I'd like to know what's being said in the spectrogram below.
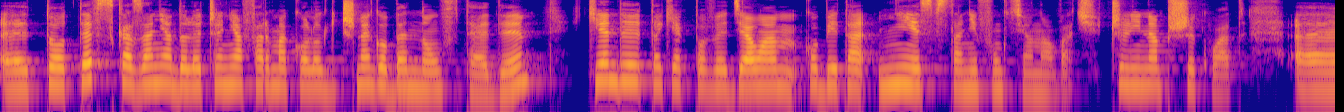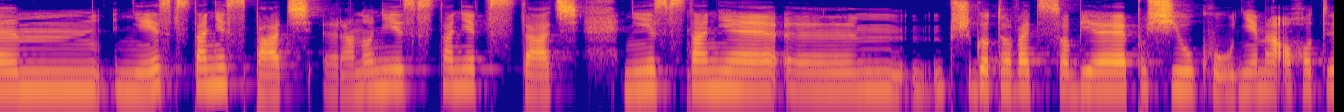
e, to te wskazania do leczenia farmakologicznego będą wtedy, kiedy, tak jak powiedziałam, kobieta nie jest w stanie funkcjonować. Czyli na przykład um, nie jest w stanie spać, rano nie jest w stanie wstać, nie jest w stanie um, przygotować sobie posiłku, nie ma ochoty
